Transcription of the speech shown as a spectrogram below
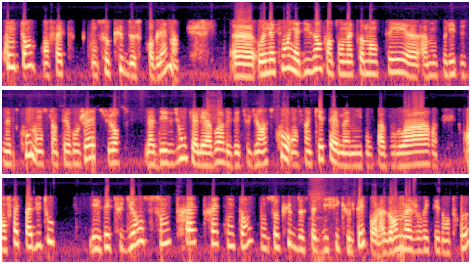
contents en fait qu'on s'occupe de ce problème. Euh, honnêtement, il y a dix ans, quand on a commencé euh, à Montpellier Business School, on s'interrogeait sur l'adhésion qu'allaient avoir les étudiants à ce cours. On s'inquiétait même, ils vont pas vouloir. En fait, pas du tout. Les étudiants sont très très contents qu'on s'occupe de cette difficulté pour la grande majorité d'entre eux.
